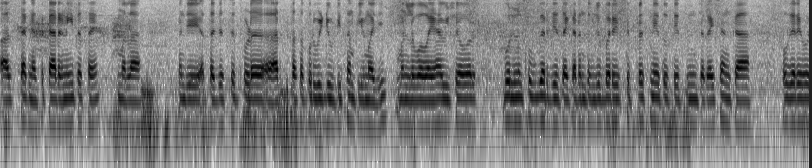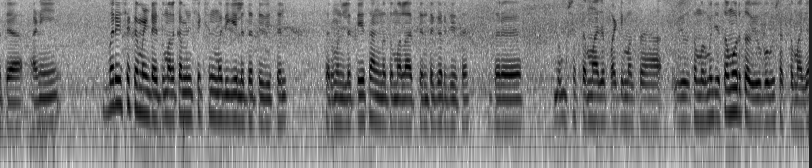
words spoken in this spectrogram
आज करण्याचं कारणही तसं आहे. मला म्हणजे आता जस्ट थोडं अर्धा तासापूर्वी ड्युटी संपली माझी. म्हणलं बाबा ह्या विषयावर बोलणं खूप गरजेचं आहे. कारण तुमचे बरेचसे प्रश्न येत होते तुमच्या काही शंका वगैरे होत्या. आणि बरेचसे कमेंट आहेत. तुम्हाला कमेंट सेक्शनमध्ये गेलं तर ते दिसेल. तर म्हणलं ते सांगणं तुम्हाला अत्यंत गरजेचं आहे. तर बघू शकता माझ्या पाठीमागचा हा व्ह्यू समोर म्हणजे समोरचा व्ह्यू बघू शकता माझ्या.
